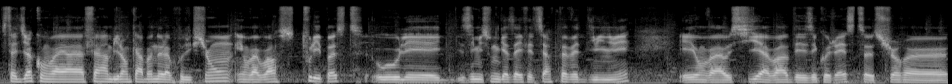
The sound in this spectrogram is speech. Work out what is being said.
C'est-à-dire qu'on va faire un bilan carbone de la production et on va voir tous les postes où les émissions de gaz à effet de serre peuvent être diminuées et on va aussi avoir des éco-gestes sur euh,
